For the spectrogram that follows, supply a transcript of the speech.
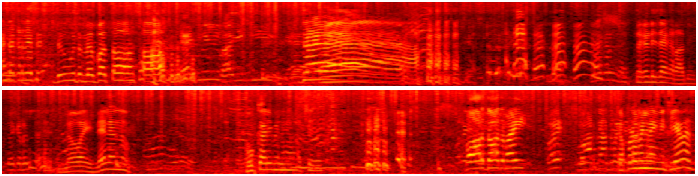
ऐसा कर देते। दूध में बतासा जय तगड़ी जा करा दी लो भाई ले लें दो हुक्का भी मिले अच्छे से। वारदात भाई। ओए वारदात भाई। कपड़ों में नहीं लगनी चाहिए बस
